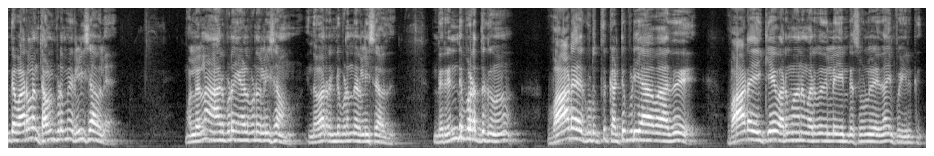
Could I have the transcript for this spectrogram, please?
இந்த வாரம்லாம் தமிழ் படமே ரிலீஸ் ஆகலை. முதல்லலாம் ஆறு படம் ஏழு படம் ரிலீஸ் ஆகும். இந்த வாரம் ரெண்டு படம் தான் ரிலீஸ் ஆகுது. இந்த ரெண்டு படத்துக்கும் வாடகை கொடுத்து கட்டுப்படி ஆகாது வாடகைக்கே வருமானம் வருவதில்லை என்ற சூழ்நிலை தான் இப்போ இருக்குது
